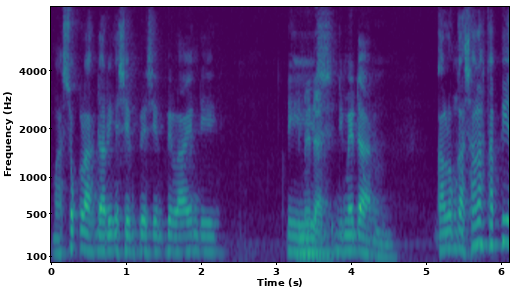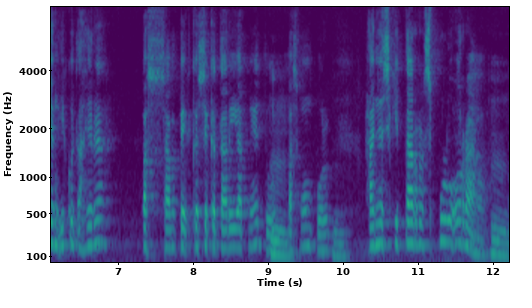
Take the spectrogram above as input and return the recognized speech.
masuklah dari SMP SMP lain di di, Di Medan. di Medan. Hmm. kalau nggak salah tapi yang ikut akhirnya pas sampai ke sekretariatnya itu Hmm. pas ngumpul Hmm. hanya sekitar 10 orang Hmm.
